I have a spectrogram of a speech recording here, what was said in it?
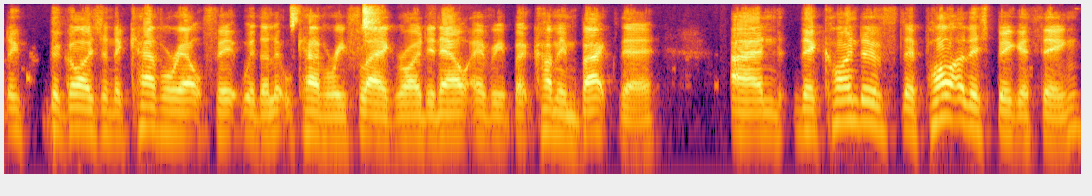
the, the guys in the cavalry outfit with a little cavalry flag riding out every, but coming back there, and they're kind of they're part of this bigger thing,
